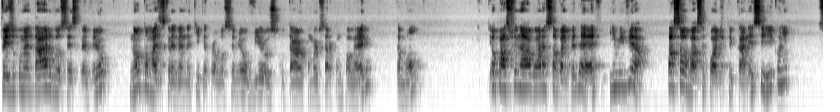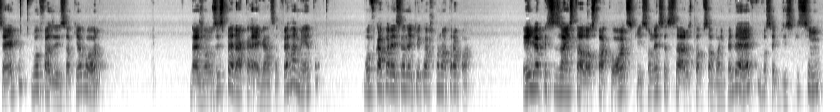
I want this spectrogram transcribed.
Fez o comentário, você escreveu, não estou mais escrevendo aqui, que é para você me ouvir ou escutar ou conversar com um colega, tá bom? Eu passo final agora é salvar em PDF e me enviar. Para salvar, você pode clicar nesse ícone, certo? Vou fazer isso aqui agora. Nós vamos esperar carregar essa ferramenta. Vou ficar aparecendo aqui que eu acho que eu não atrapalho. Ele vai precisar instalar os pacotes que são necessários para salvar em PDF. Você disse que sim.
